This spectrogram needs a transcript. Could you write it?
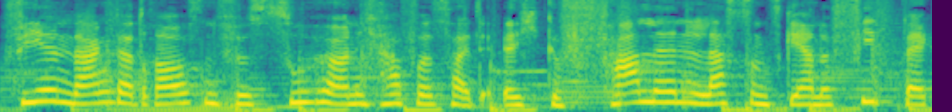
Vielen Dank da draußen fürs Zuhören. Ich hoffe, es hat euch gefallen. Lasst uns gerne Feedback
